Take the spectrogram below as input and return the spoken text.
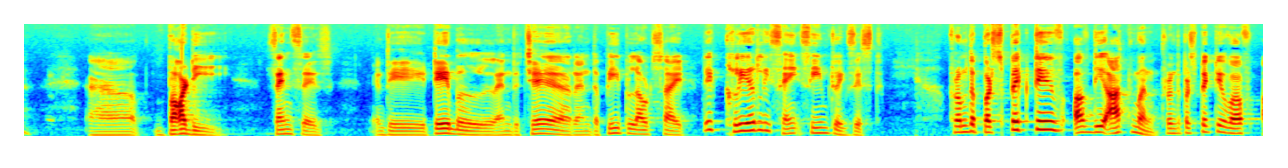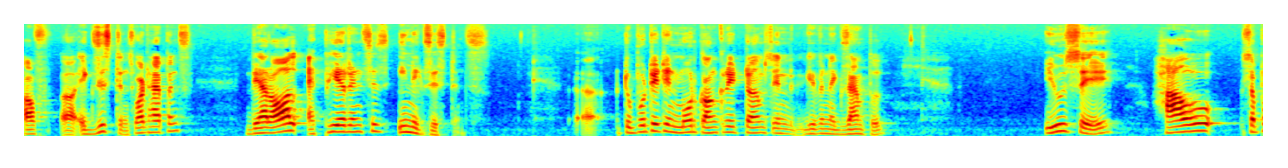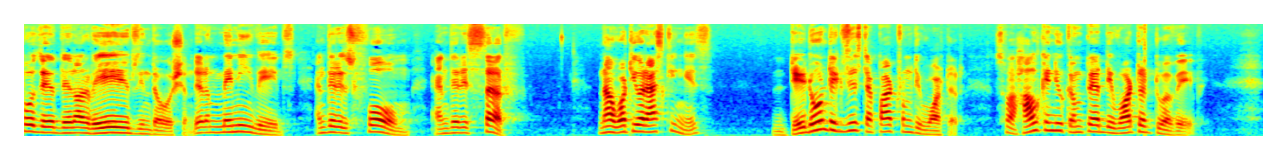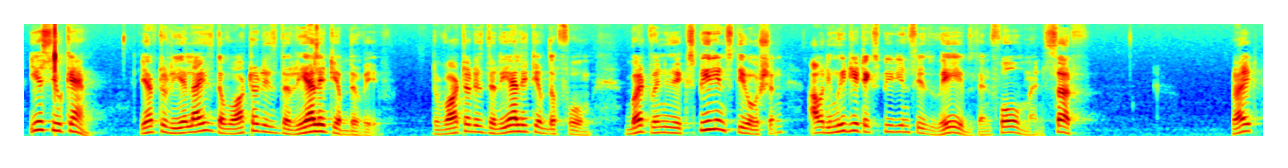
Uh, body, senses, the table and the chair and the people outside, they clearly seem to exist. From the perspective of the Atman, from the perspective of, of uh, existence, what happens? They are all appearances in existence. Uh, to put it in more concrete terms, in give an example, you say how suppose there, there are waves in the ocean, there are many waves, and there is foam and there is surf. Now, what you are asking is, they don't exist apart from the water. So, how can you compare the water to a wave? Yes, you can. You have to realize the water is the reality of the wave, the water is the reality of the foam. But when you experience the ocean, our immediate experience is waves and foam and surf. Right?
